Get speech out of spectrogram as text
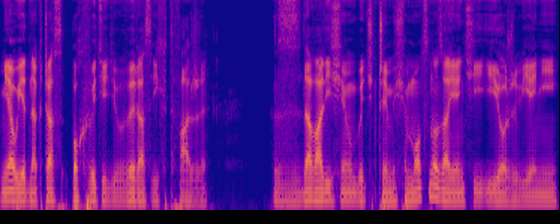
Miał jednak czas pochwycić wyraz ich twarzy. Zdawali się być czymś mocno zajęci i ożywieni,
